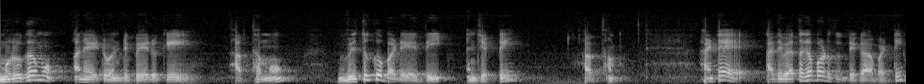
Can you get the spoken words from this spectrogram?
మృగము అనేటువంటి పేరుకి అర్థము వెతుకబడేది అని చెప్పి అర్థం. అంటే అది వెతకబడుతుంది కాబట్టి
